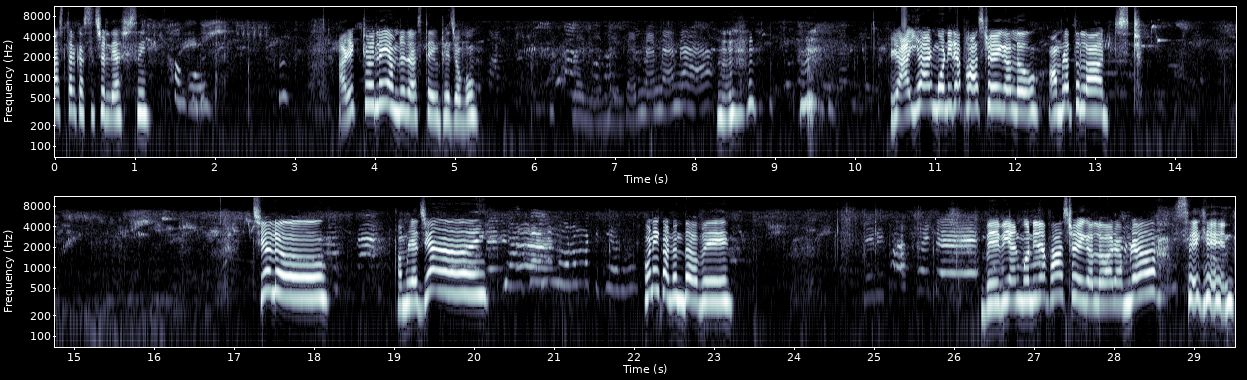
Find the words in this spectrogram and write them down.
রাস্তার কাছে চলে আসছি। আরেকটু হলেই আমরা রাস্তায় উঠে যাব। রাইহা আর মনিরা ফার্স্ট হয়ে গেল। আমরা তো লাস্ট চলো, আমরা যাই। অনেক আনন্দ হবে। বেবি আর মনিরা ফার্স্ট হয়ে গেল আর আমরা সেকেন্ড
